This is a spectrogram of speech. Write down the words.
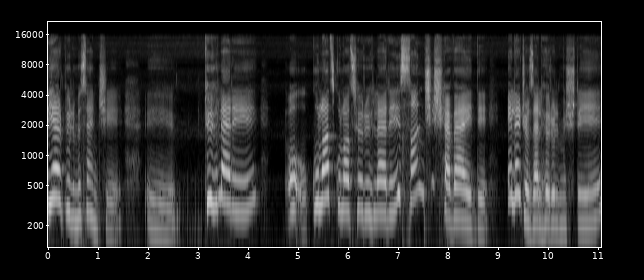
Deyər bilmirsən ki, e, tüyləri o qulac-qulac hörükləri sanki şəvə idi. Elə gözəl hörülmüşdü.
